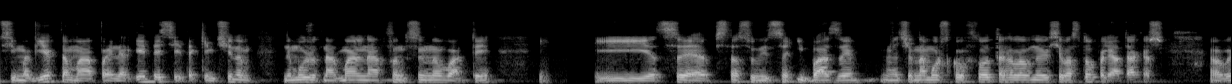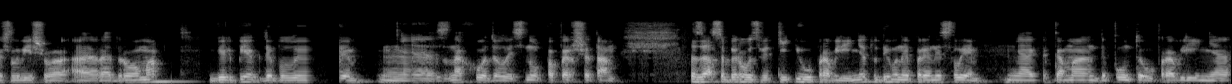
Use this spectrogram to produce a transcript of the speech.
цим об'єктам, а по енергетиці, таким чином не можуть нормально функціонувати. І це стосується і бази Чорноморського флоту головної в Севастополі, а також важливішого аеродрома Більбек, де були знаходились. Ну, по-перше, там засоби розвідки і управління. Туди вони перенесли е, команди пункти управління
